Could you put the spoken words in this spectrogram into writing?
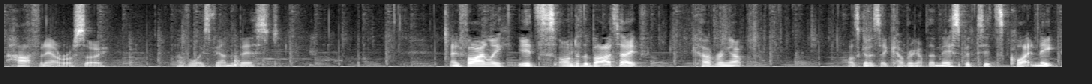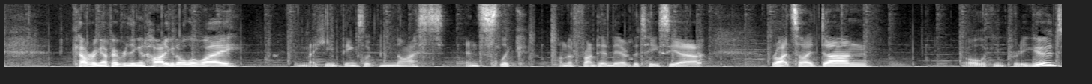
half an hour or so. I've always found the best. And finally, it's onto the bar tape, covering up, I was going to say covering up the mess, but it's quite neat. Covering up everything and hiding it all away making things look nice and slick on the front end there of the TCR. Right side done, all looking pretty good.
